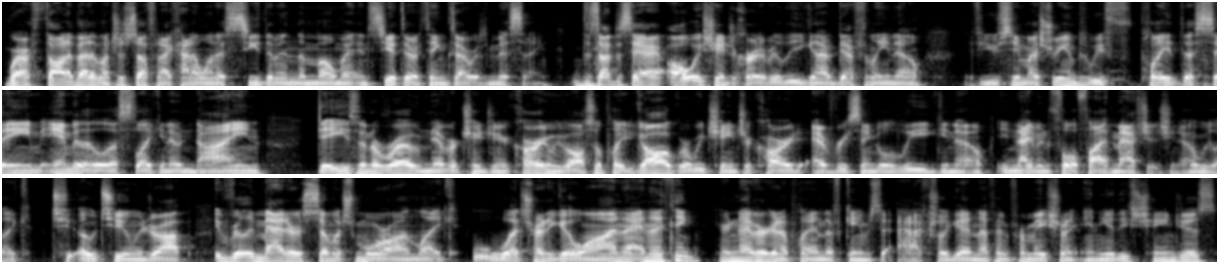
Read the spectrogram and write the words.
where I've thought about a bunch of stuff and I kind of want to see them in the moment and see if there are things I was missing. That's not to say I always change a card every league, and I've definitely, you know, if you've seen my streams, we've played the same amulet list like, you know, nine days in a row, never changing your card. And we've also played Gog where we change a card every single league, you know, not even full five matches, you know, we like 202 and we drop. It really matters so much more on like what's trying to go on. And I think you're never going to play enough games to actually get enough information on any of these changes.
